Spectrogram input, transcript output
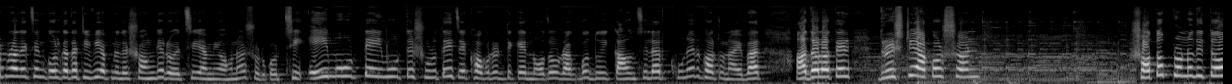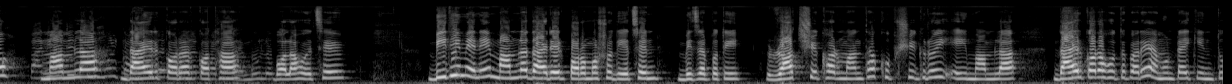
আপনারা দেখছেন কলকাতা টিভি, আপনাদের সঙ্গে রয়েছি আমি অহনা, শুরু করছি এই মুহূর্তে এই মুহূর্তে শুরুতেই যে খবরের দিকে নজর রাখব, দুই কাউন্সিলর খুনের ঘটনা। এবার আদালতের দৃষ্টি আকর্ষণ শতপ্রণোদিত মামলা দায়ের করার কথা বলা হয়েছে। বিধি মেনে মামলা দায়েরের পরামর্শ দিয়েছেন বিচারপতি রাজশেখর মান্থা। খুব শীঘ্রই এই মামলা দায়ের করা হতে পারে, এমনটাই কিন্তু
